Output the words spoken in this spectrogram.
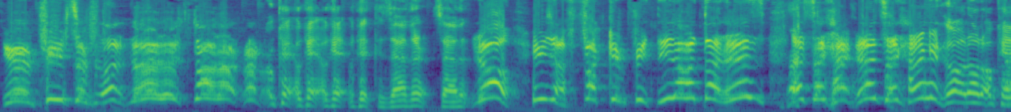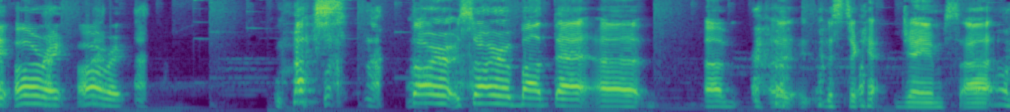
You're a piece of. No, no, no, no, no. Okay. Okay. Okay. Okay. Xander. Xander. No, he's a fucking piece. You know what that is? That's like hang- that's like hanging. No. No. no, Okay. All right. All right. sorry. Sorry about that, uh, um, uh, Mr. Ca- James. Uh,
